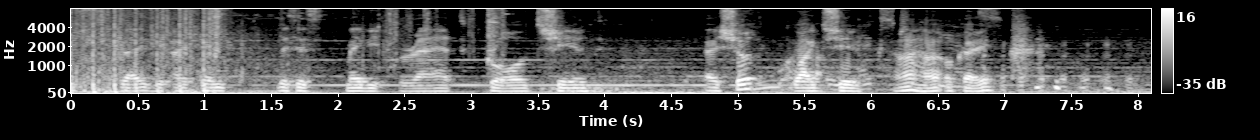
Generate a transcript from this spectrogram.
It's crazy. I think this is maybe red, gold shield. I shoot white shield. Uh huh. Okay.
